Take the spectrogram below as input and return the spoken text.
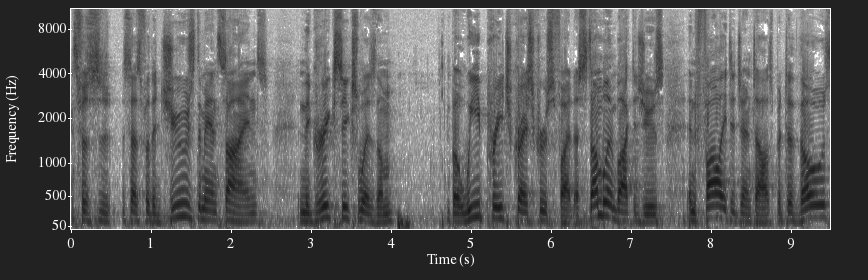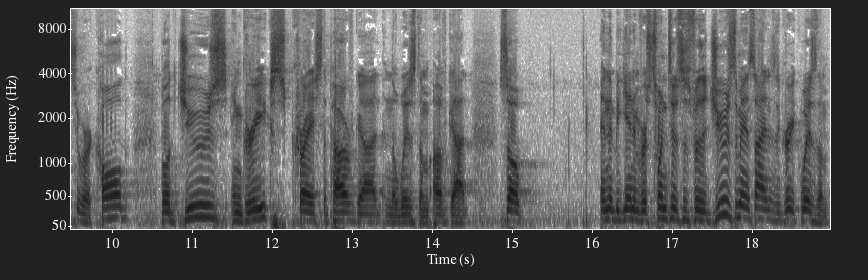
it says, For the Jews demand signs, and the Greek seeks wisdom. But we preach Christ crucified, a stumbling block to Jews and folly to Gentiles, but to those who are called, both Jews and Greeks, Christ, the power of God and the wisdom of God. So, in the beginning, verse 22, it says, For the Jews demand signs, and the Greek wisdom.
